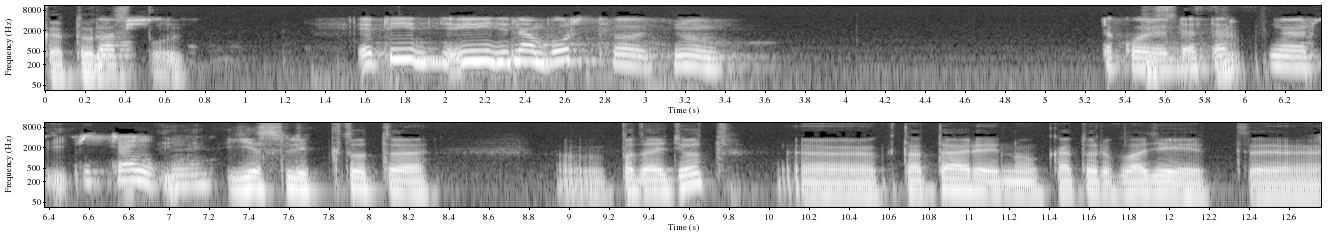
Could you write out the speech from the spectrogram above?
которое Вообще, использует? Это единоборство, ну, такое есть, достаточно распространенное. Если кто-то э, подойдет э, к татарину, который владеет э,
